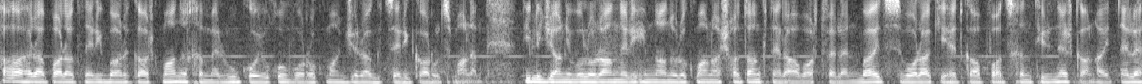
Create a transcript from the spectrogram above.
խաղահրապարակների բարեկարգմանը, խմելու, կոյուղու ոռոգման ջրագծերի կառուցմանը։ Դիլիջանի ոլորանների հիմնանորոգման աշխատանքները ավարտվել են, բայց որակի հետ կապված խնդիրներ կան, հայտնել է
